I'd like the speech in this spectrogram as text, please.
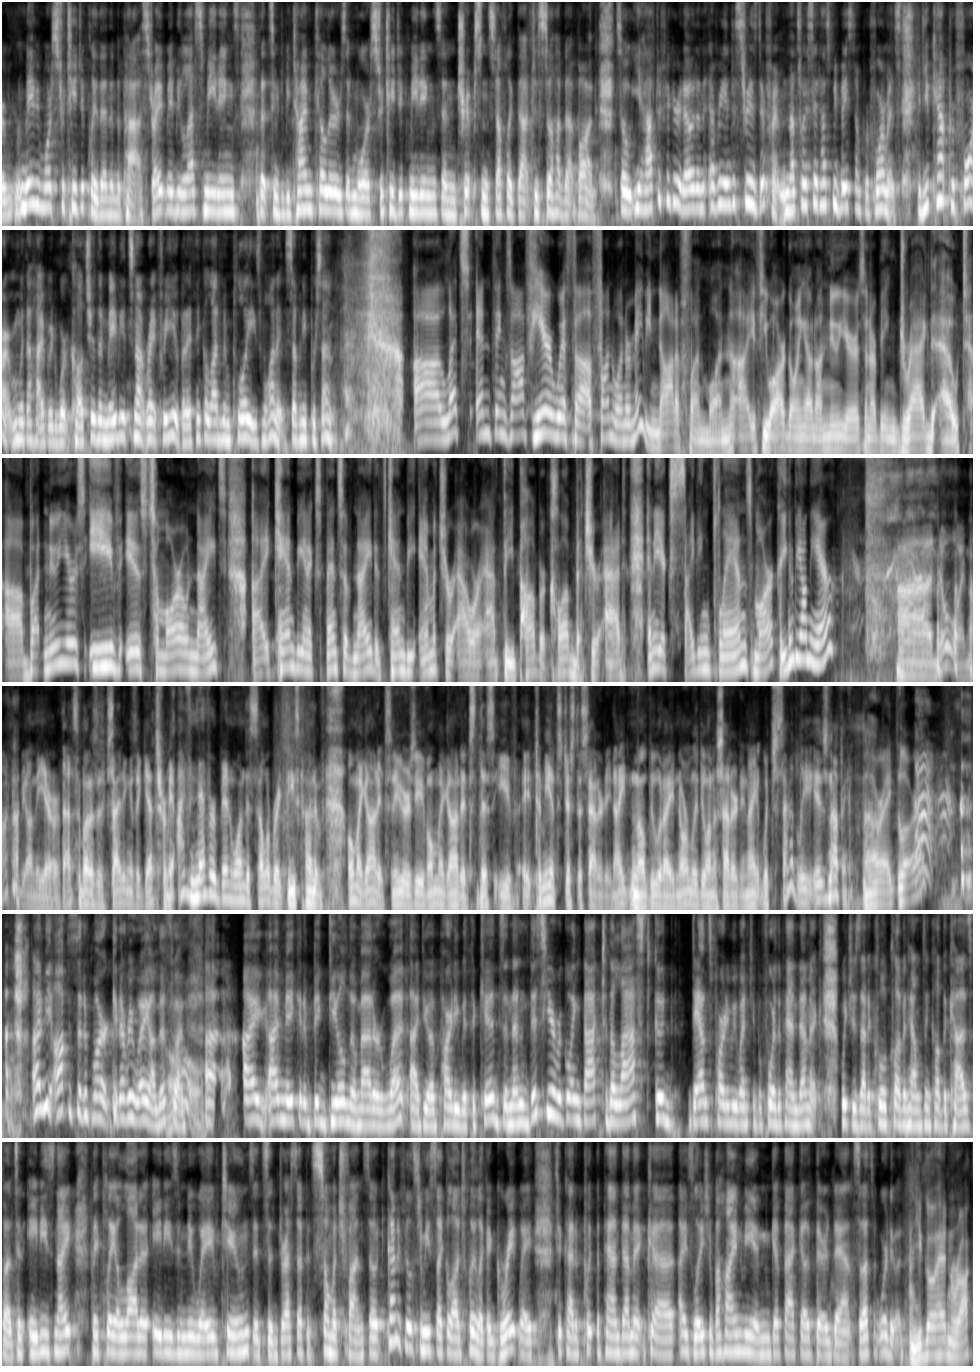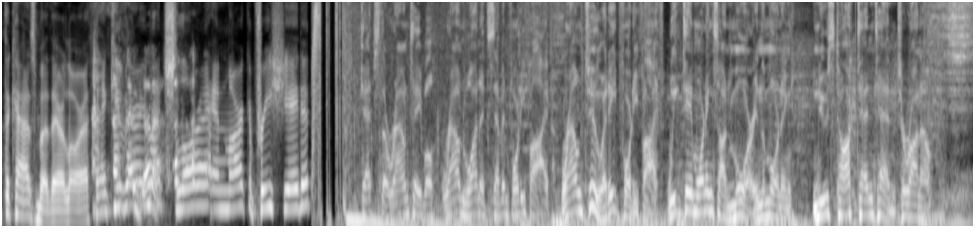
maybe more strategically than in the past, right? Maybe less meetings that seem to be time killers and more strategic meetings and trips and stuff like that to still have that bond. So you have to figure it out, and every industry is different. And that's why I say it has to be based on performance. If you can't perform with a hybrid work culture, then maybe it's not right for you. But I think a lot of employees want it 70%. Uh, let's end things off here with uh, a fun one, or maybe not a fun one, uh, if you are going out on New Year's and are being dragged out. Uh, but New Year's Eve is tomorrow night. Uh, it can be an expensive night. It can be amateur hour at the pub or club that you're at. Any exciting plans, Mark? Are you going to be on the air? Uh, no, I'm not going to be on the air. That's about as exciting as it gets for me. I've never been one to celebrate these kind of, oh my God, it's New Year's Eve. Oh my God, it's this Eve. It, to me, it's just a Saturday night, and I'll do what I normally do on a Saturday night, which sadly is nothing. All right, Laura? Ah! I'm the opposite of Mark in every way on this oh. one. Uh, I, I make it a big deal no matter what. I do a party with the kids. And then this year, we're going back to the last good dance party we went to before the pandemic, which is at a cool club in Hamilton called the Casbah. It's an 80s night. They play a lot of 80s and new wave tunes. It's a dress up. It's so much fun. So it kind of feels to me psychologically like a great way to kind of put the pandemic uh, isolation behind me and get back out there and dance. So that's what we're doing. You go ahead and rock the Casbah there, Laura. Thank you very much, Laura and Mark. Appreciate it. Catch the roundtable round one at 745, round two at 845. Weekday mornings on Moore in the Morning. News Talk 1010 Toronto.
